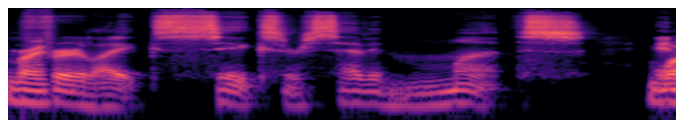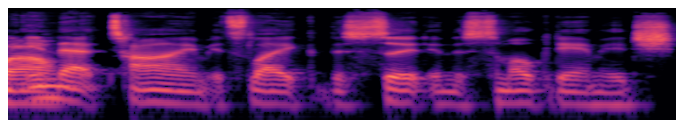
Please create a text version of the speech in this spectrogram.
right. for like six or seven months. And Wow. in that time, it's like the soot and the smoke damage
